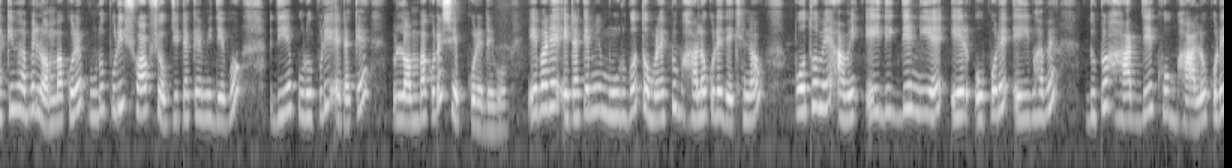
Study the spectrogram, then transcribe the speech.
একইভাবে লম্বা করে পুরোপুরি সব সবজিটাকে আমি দেব, দিয়ে পুরোপুরি এটাকে লম্বা করে শেপ করে দেব। এবারে এটাকে আমি মুড়বো, তোমরা একটু ভালো করে দেখে নাও। প্রথমে আমি এই দিক দিয়ে নিয়ে এর ওপরে এইভাবে দুটো হাত দিয়ে খুব ভালো করে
